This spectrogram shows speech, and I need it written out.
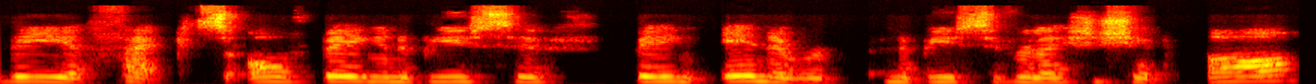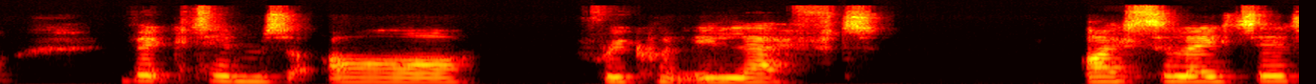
the effects of being an abusive, being in a, an abusive relationship are. Victims are frequently left isolated,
